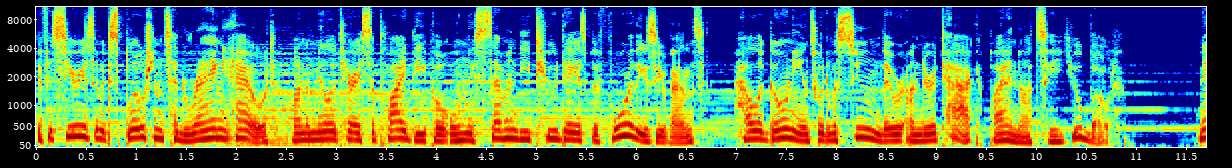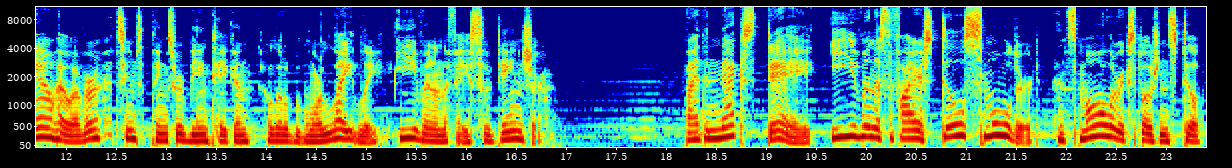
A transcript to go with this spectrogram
if a series of explosions had rang out on a military supply depot only 72 days before these events, Haligonians would have assumed they were under attack by a Nazi U boat. Now, however, it seems that things were being taken a little bit more lightly, even in the face of danger. By the next day, even as the fire still smoldered and smaller explosions still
